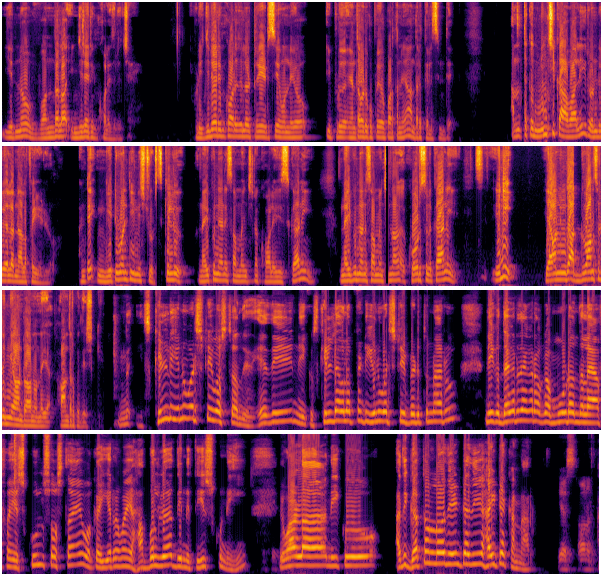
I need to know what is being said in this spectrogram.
ఎన్నో వందల ఇంజనీరింగ్ కాలేజీలు వచ్చాయి. ఇప్పుడు ఇంజనీరింగ్ కాలేజీలో ట్రేడ్స్ ఏ ఉన్నాయో ఇప్పుడు ఎంతవరకు ఉపయోగపడుతున్నాయో అందరికి తెలిసిందే. అంతకు మించి కావాలి రెండు వేల నలభై ఏడులో. అంటే ఎటువంటి ఇన్స్టిట్యూట్ స్కిల్ నైపుణ్యానికి సంబంధించిన కాలేజెస్ కానీ నైపుణ్యానికి సంబంధించిన కోర్సులు కానీ ఎనీ ఏమైనా ఇంకా అడ్వాన్స్డ్ ఇంకేమైనా రానున్నాయా ఆంధ్రప్రదేశ్కి? స్కిల్డ్ యూనివర్సిటీ వస్తుంది. ఏది? నీకు స్కిల్ డెవలప్మెంట్ యూనివర్సిటీ పెడుతున్నారు. నీకు దగ్గర దగ్గర ఒక మూడు వందల యాభై స్కూల్స్ వస్తాయి. ఒక ఇరవై హబ్బులుగా దీన్ని తీసుకుని ఇవాళ నీకు అది గతంలోది ఏంటది? హైటెక్ అన్నారు.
